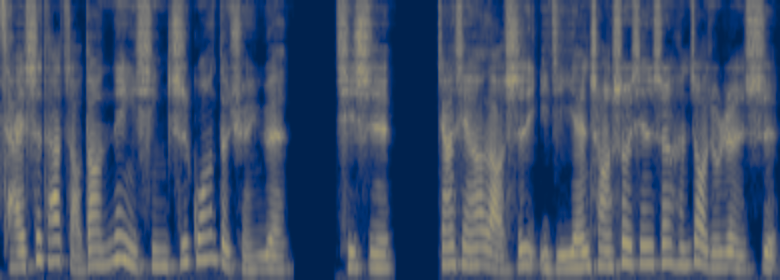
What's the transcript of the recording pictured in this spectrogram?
才是他找到内心之光的泉源。其实，江贤二老师以及严长寿先生很早就认识，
